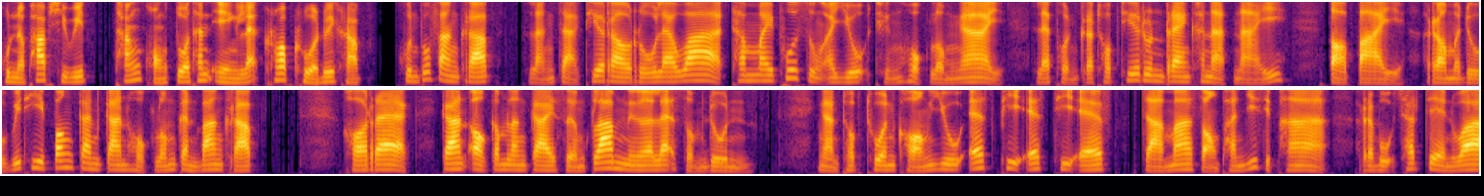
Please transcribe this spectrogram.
คุณภาพชีวิตทั้งของตัวท่านเองและครอบครัวด้วยครับ คุณผู้ฟังครับ หลังจากที่เรารู้แล้วว่าทำไมผู้สูงอายุถึงหกล้มง่าย และผลกระทบที่รุนแรงขนาดไหน ต่อไปเรามาดูวิธีป้องกันการหกล้มกันบ้างครับ ข้อแรกการออกกำลังกายเสริมกล้ามเนื้อและสมดุล งานทบทวนของ USPSTF JAMA 2025 ระบุชัดเจนว่า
